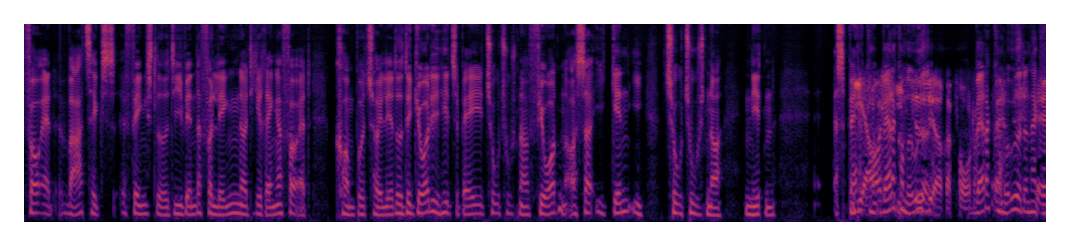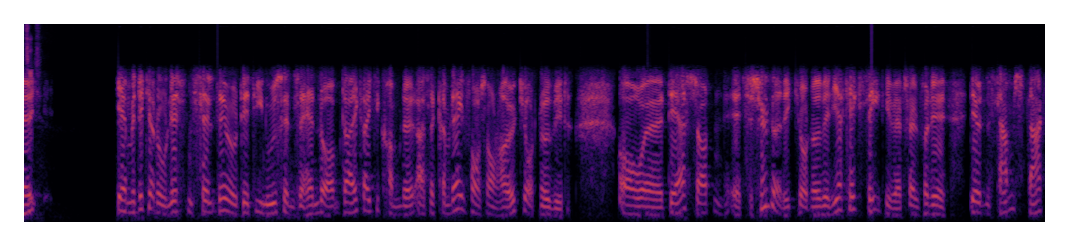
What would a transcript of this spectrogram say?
for, at varetægtsfængslede de venter for længe, når de ringer for at komme på toilettet. Det gjorde de helt tilbage i 2014, og så igen i 2019. Altså, hvad, er der, hvad er der kommet ud af, hvad er der kommet ud af den her kritik? Jamen, Ja, men det kan du næsten selv. Det er jo det, din udsendelse handler om. Der er ikke rigtig kommet... Altså, Kriminalforsorgen har jo ikke gjort noget ved det. Og øh, det er sådan, at til synligheden er det ikke gjort noget ved det. Jeg kan ikke se det i hvert fald, for det, det er jo den samme snak,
